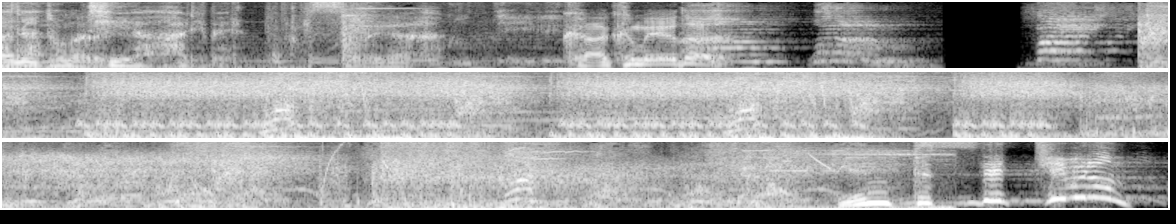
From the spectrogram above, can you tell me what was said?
闇となる。ティア・ハリベルそれが革命だ。エンテス・デ・ティブロン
